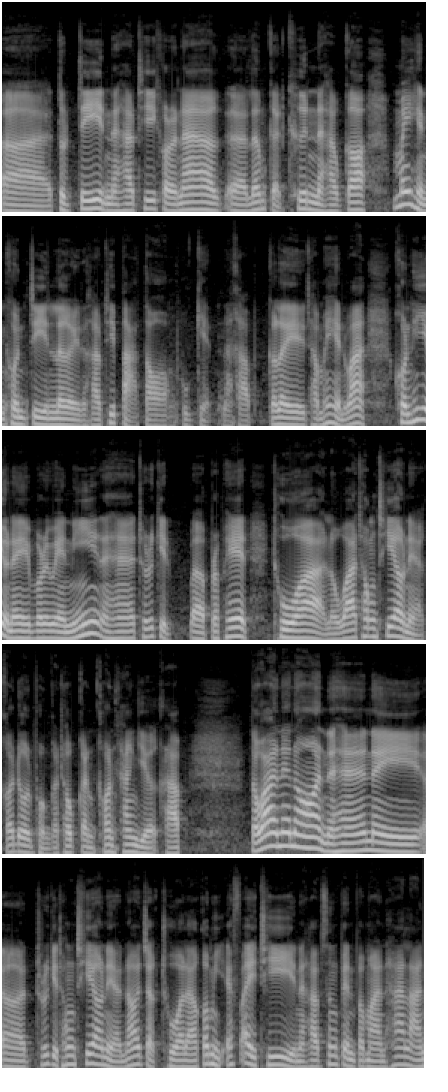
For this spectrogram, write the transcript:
เอ่อตรุษจีนนะครับที่โคโรนาเอ่อเริ่มเกิดขึ้นนะครับก็ไม่เห็นคนจีนเลยนะครับที่ป่าตองภูเก็ตนะครับก็เลยทำให้เห็นว่าคนที่อยู่ในบริเวณนี้นะฮะธุรกิจประเภททัวร์หรือว่าท่องเที่ยวเนี่ยก็โดนผลกระทบกันค่อนข้างเยอะครับ แต่ว่าแน่นอนนะฮะในธุรกิจท่องเที่ยวเนี่ยนอกจากทัวร์แล้วก็มี FIT นะครับซึ่งเป็นประมาณ 5 ล้าน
